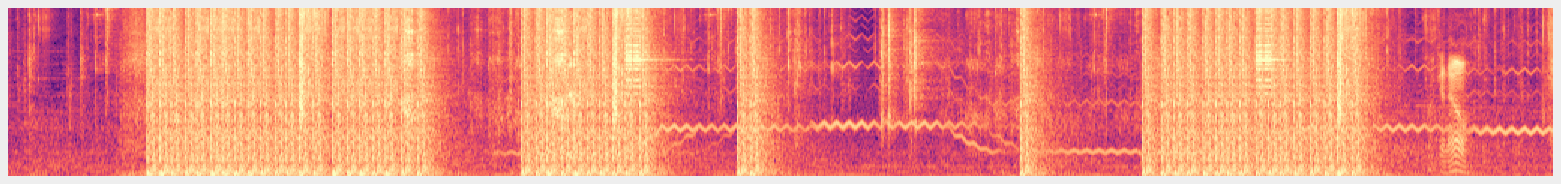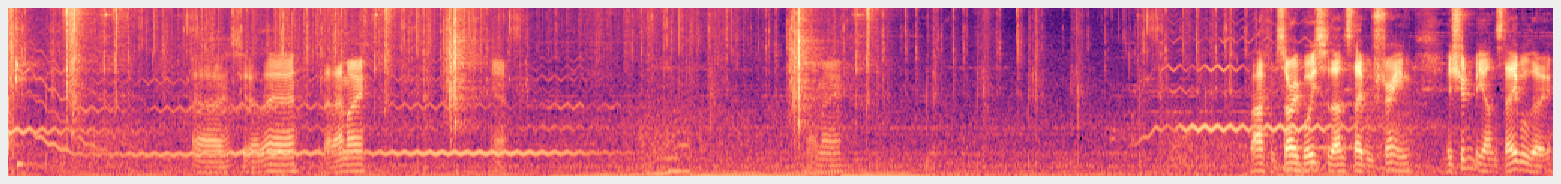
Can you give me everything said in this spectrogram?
I'm sorry boys for the unstable stream. It shouldn't be unstable though.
